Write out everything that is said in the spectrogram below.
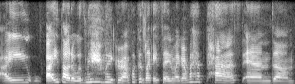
I I thought it was maybe my grandpa because, like I said, my grandpa had passed, and um,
